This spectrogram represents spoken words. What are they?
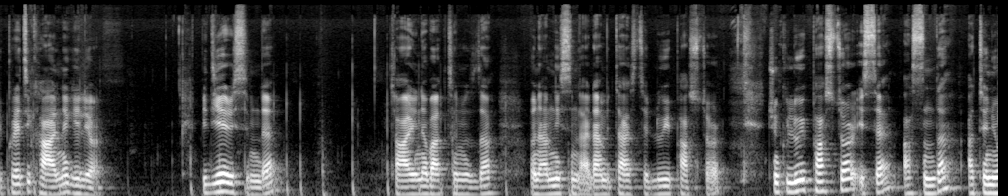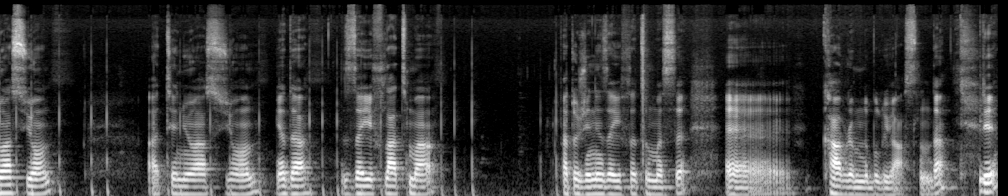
Bir pratik haline geliyor. Bir diğer isim de tarihine baktığımızda önemli isimlerden bir tanesi de Louis Pasteur. Çünkü Louis Pasteur ise aslında atenuasyon, atenuasyon ya da zayıflatma patojenin zayıflatılması e, kavramını buluyor aslında. Biri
